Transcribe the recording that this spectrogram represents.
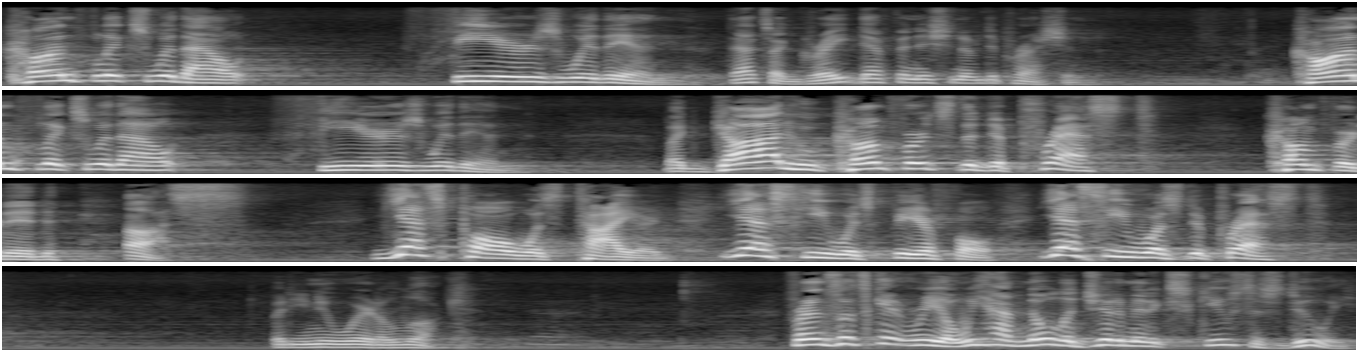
conflicts without, fears within. That's a great definition of depression. Conflicts without, fears within. But God, who comforts the depressed, comforted us. Yes, Paul was tired. Yes, he was fearful. Yes, he was depressed. But he knew where to look. Friends, let's get real. We have no legitimate excuses, do we?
